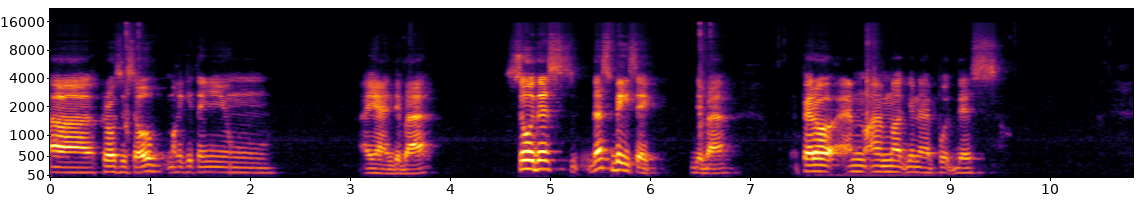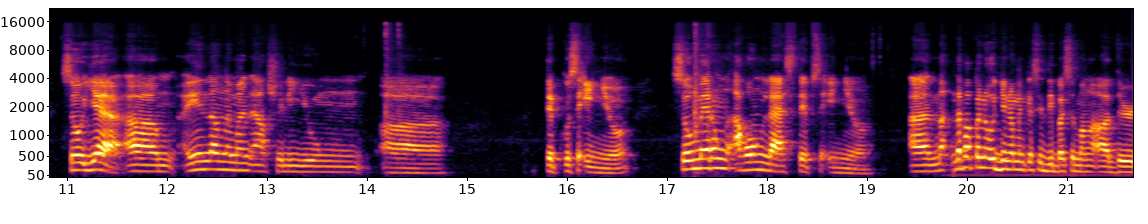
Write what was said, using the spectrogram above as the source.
uh, cross dissolve. Makikita niyo yung ayan, 'di ba? So that's that's basic, 'di ba? Pero I'm I'm not gonna put this. So yeah, um ayun lang naman actually yung uh, tip ko sa inyo. So merong akong last tip sa inyo. Uh, na- napapanood niyo naman kasi 'di ba sa mga other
